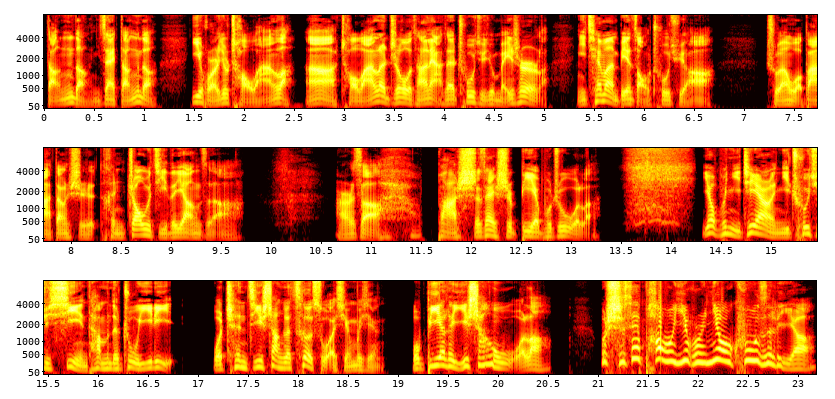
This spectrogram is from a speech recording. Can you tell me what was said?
等等，你再等等，一会儿就吵完了啊，吵完了之后咱俩再出去就没事了。你千万别早出去啊！说完，我爸当时很着急的样子啊，儿子，爸实在是憋不住了，要不你这样，你出去吸引他们的注意力，我趁机上个厕所行不行？我憋了一上午了，我实在怕我一会儿尿裤子里呀。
